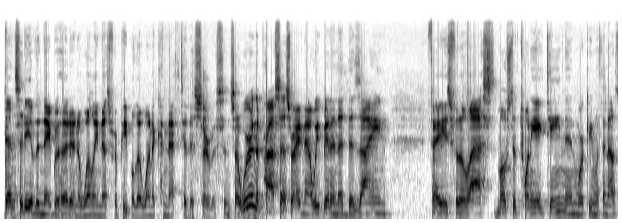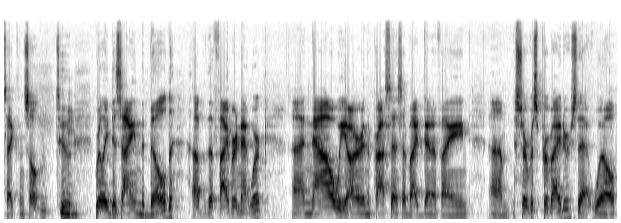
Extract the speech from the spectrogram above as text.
density of the neighborhood and a willingness for people that want to connect to this service. And so we're in the process right now. We've been in a design phase for the last most of 2018 and working with an outside consultant to mm -hmm. really design the build of the fiber network. Uh, now we are in the process of identifying um, service providers that will,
